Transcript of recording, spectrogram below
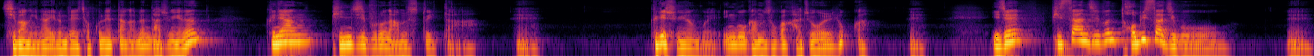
지방이나 이런 데 접근했다가는 나중에는 그냥 빈집으로 남을 수도 있다. 예. 그게 중요한 거예요. 인구 감소가 가져올 효과. 예. 이제 비싼 집은 더 비싸지고, 예.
